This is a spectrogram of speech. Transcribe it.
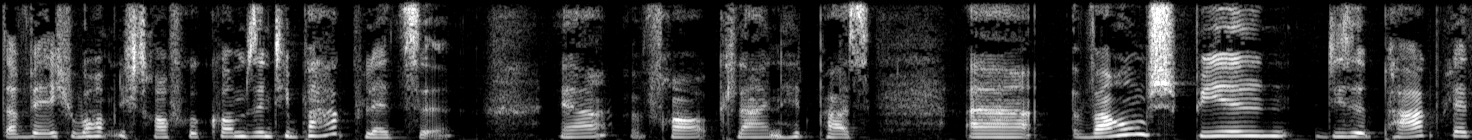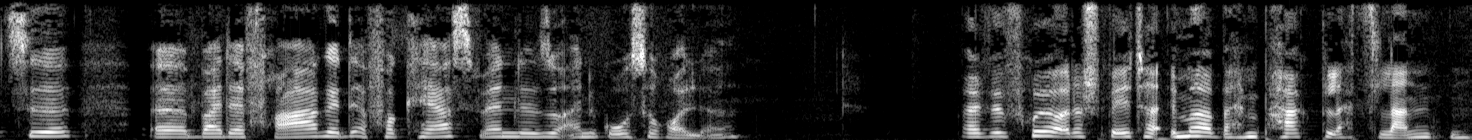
da wäre ich überhaupt nicht drauf gekommen, sind die Parkplätze. Ja, Frau Klein-Hitpass. Äh, warum spielen diese Parkplätze äh, bei der Frage der Verkehrswende so eine große Rolle? Weil wir früher oder später immer beim Parkplatz landen.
